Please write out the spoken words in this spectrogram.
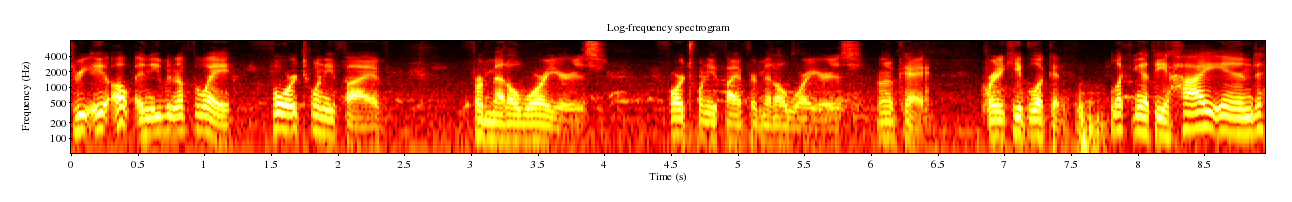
3, oh, and even up the way, 425 for Metal Warriors. 425 for Metal Warriors. Okay, we're gonna keep looking. Looking at the high-end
